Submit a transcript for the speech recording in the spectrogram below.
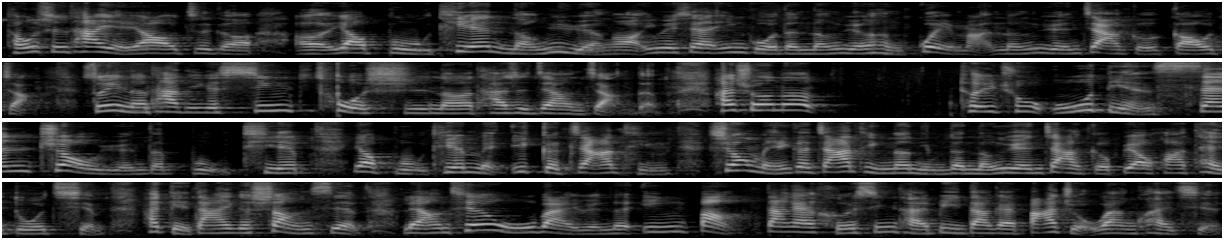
同时他也要这个呃要补贴能源啊，因为现在英国的能源很贵嘛，能源价格高涨，所以呢，他的一个新措施呢，他是这样讲的，他说呢。推出五点三兆元的补贴，要补贴每一个家庭，希望每一个家庭呢，你们的能源价格不要花太多钱。他给大家一个上限，两千五百元的英镑，大概核心台币大概八九万块钱。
